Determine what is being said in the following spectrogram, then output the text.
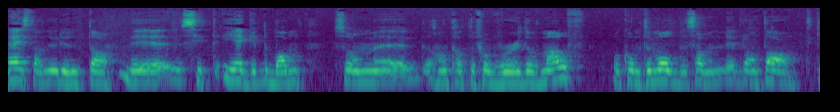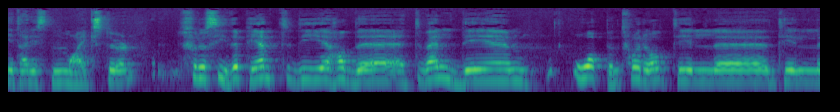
reiste han jo rundt da med sitt eget band som eh, han kalte for Word of Mouth, og kom til Molde sammen med bl.a. gitaristen Mike Stern. For å si det pent, de hadde et veldig eh, åpent forhold til, eh, til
